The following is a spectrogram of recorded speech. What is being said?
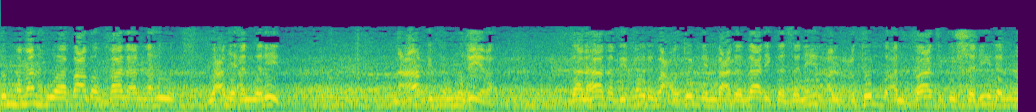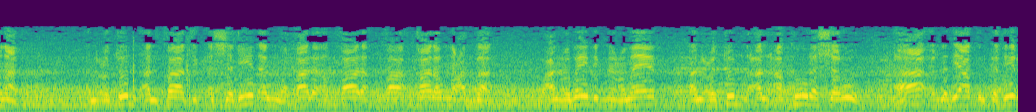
ثم من هو؟ بعضهم قال أنه يعني الوليد. نعم ابن المغيرة. قال هذا في قول عتل بعد ذلك زنين العتل الفاتك الشديد المنافق. العتل الفاتك الشديد وقال قال قال ابن عباس وعن عبيد بن عمير العتل الأكول الشرود ها الذي يأكل كثير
